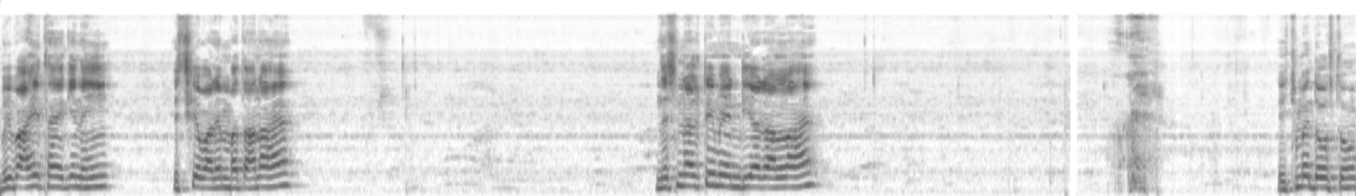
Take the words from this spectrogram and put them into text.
विवाहित हैं कि नहीं, इसके बारे में बताना है। नेशनलिटी में इंडिया डालना है। इसमें दोस्तों,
